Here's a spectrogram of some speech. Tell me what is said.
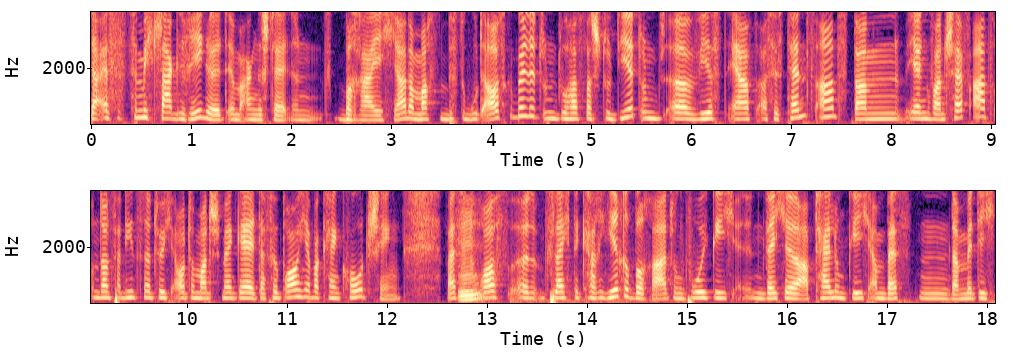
da ist es ziemlich klar geregelt im Angestelltenbereich. Ja, da machst, bist du gut ausgebildet und du hast was studiert und äh, wirst erst Assistenzarzt, dann irgendwann Chefarzt und dann verdienst du natürlich automatisch mehr Geld. Dafür brauche ich aber kein Coaching. Weißt mhm. du, du mhm. brauchst äh, vielleicht eine Karriereberatung. Wo gehe ich, in welche Abteilung gehe ich am besten, damit ich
